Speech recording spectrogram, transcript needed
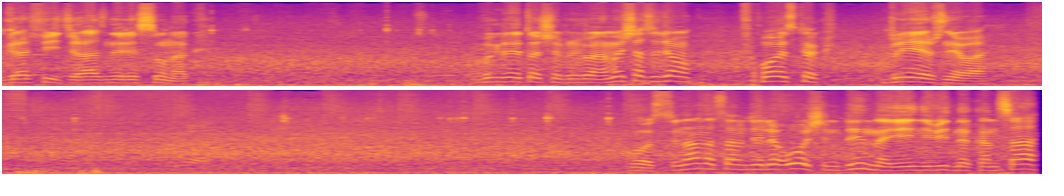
граффити, разный рисунок. Выглядит очень прикольно. Мы сейчас идем в поисках Брежнева. Вот, стена на самом деле очень длинная, ей не видно конца.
